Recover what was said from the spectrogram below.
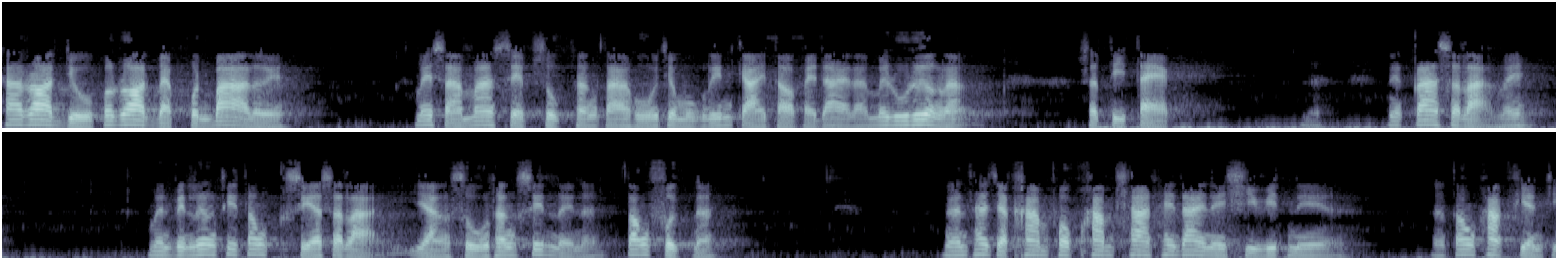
ถ้ารอดอยู่ก็รอดแบบคนบ้าเลย ไม่สามารถเสพสุขทางตาหูจมูกลิ้นกายต่อไปได้แล้ว ไม่รู้เรื่องแล้วสติแตกเนี่ยกล้าสละไหมมันเป็นเรื่องที่ต้องเสียสละอย่างสูงทั้งสิ้นเลยนะ ต้องฝึกนะงั้นถ้าจะข้ามภพข้ามชาติให้ได้ในชีวิตนี้ต้องภาคเพียรจ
